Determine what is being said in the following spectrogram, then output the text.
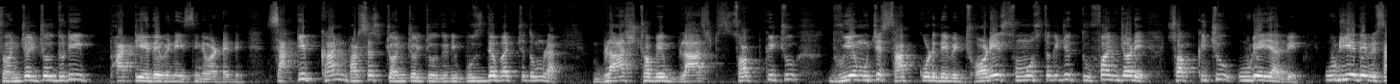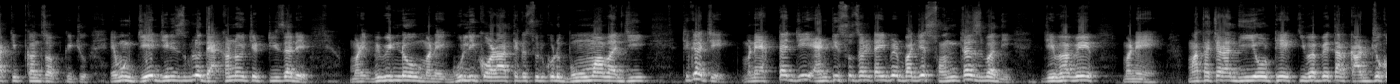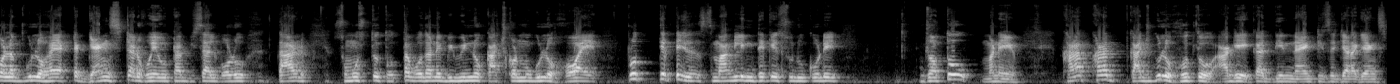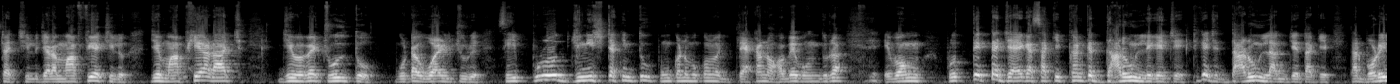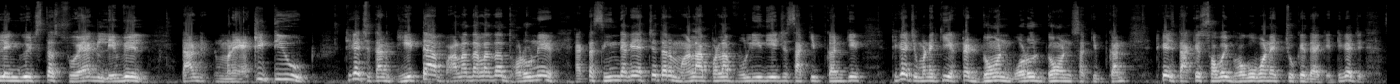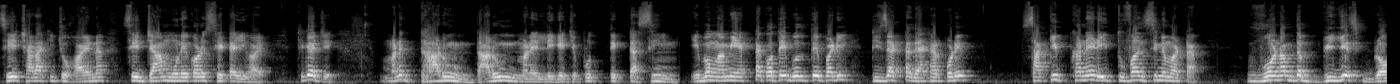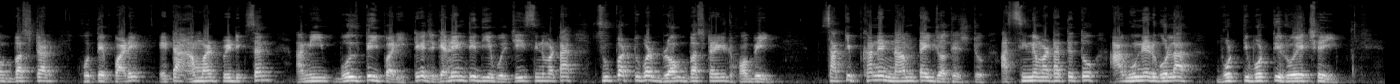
চঞ্চল চৌধুরী ফাটিয়ে দেবেন এই সিনেমাটাতে। সাকিব খান ভার্সাস চঞ্চল চৌধুরী, বুঝতে পারছ তোমরা? ব্লাস্ট হবে ব্লাস্ট সব কিছু ধুয়ে মুছে সাফ করে দেবে। ঝড়ে সমস্ত কিছু, তুফান ঝড়ে সব কিছু উড়ে যাবে। উড়িয়ে দেবে সাকিব খান সব কিছু এবং যে জিনিসগুলো দেখানো হয়েছে টিজারে মানে বিভিন্ন মানে গুলি করা থেকে শুরু করে বোমাবাজি, ঠিক আছে? মানে একটা যে অ্যান্টি সোশ্যাল টাইপের বা যে সন্ত্রাসবাদী যেভাবে মানে মাথাচাড়া দিয়ে ওঠে, কীভাবে তার কার্যকলাপগুলো হয়, একটা গ্যাংস্টার হয়ে ওঠা বিশাল বড়, তার সমস্ত তত্ত্বাবধানে বিভিন্ন কাজকর্মগুলো হয়, প্রত্যেকটা স্মাগলিং থেকে শুরু করে যত মানে খারাপ খারাপ কাজগুলো হতো আগেকার দিন নাইনটিসে যারা গ্যাংস্টার ছিল, যারা মাফিয়া ছিল, যে মাফিয়া রাজ যেভাবে চলতো গোটা ওয়ার্ল্ড জুড়ে। সেই পুরো জিনিসটা কিন্তু পুঙ্খানুপুঙ্খ দেখানো হবে বন্ধুরা। এবং প্রত্যেকটা জায়গা সাকিব খানকে দারুণ লেগেছে, ঠিক আছে? দারুণ লাগছে তাকে। তার বডি ল্যাঙ্গুয়েজ তার সোয়াগ লেভেল তার মানে অ্যাটিটিউড ঠিক আছে? তার ঘেটা আলাদা আলাদা ধরনের একটা সিন দেখা যাচ্ছে, তার মালা পালা পলিয়ে দিয়েছে সাকিব খানকে, ঠিক আছে? মানে কি একটা ডন বড় ডন সাকিব খান, ঠিক আছে? তাকে সবাই ভগবানের চোখে দেখে, ঠিক আছে? সে ছাড়া কিছু হয় না, সে যা মনে করে সেটাই হয়, ঠিক আছে? মানে দারুণ দারুণ মানে লেগেছে প্রত্যেকটা সিন এবং আমি একটা কথাই বলতে পারি টিজারটা দেখার পরে সাকিব খানের এই তুফান সিনেমাটা one of the biggest blockbuster হতে পারে, এটা আমার প্রেডিকশন আমি বলতেই পারি। ঠিক আছে গ্যারেন্টি দিয়ে বলছি, এই সিনেমাটা সুপার টুপার ব্লকবাস্টার হিট হবেই। সাকিব খানের নামটাই যথেষ্ট, আর সিনেমাটাতে তো আগুনের গোলা ভর্তি ভর্তি রয়েছেই।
